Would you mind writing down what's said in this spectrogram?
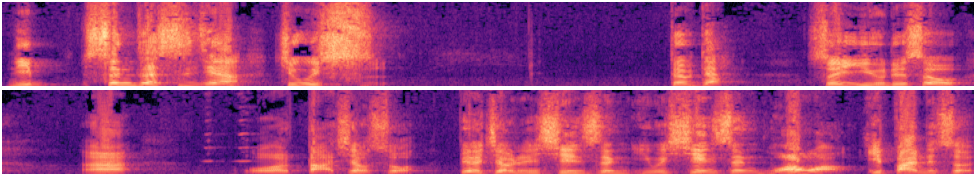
你生在世界上就会死，对不对？所以有的时候啊，我打笑说，不要叫人先生，因为先生往往一般的时候，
